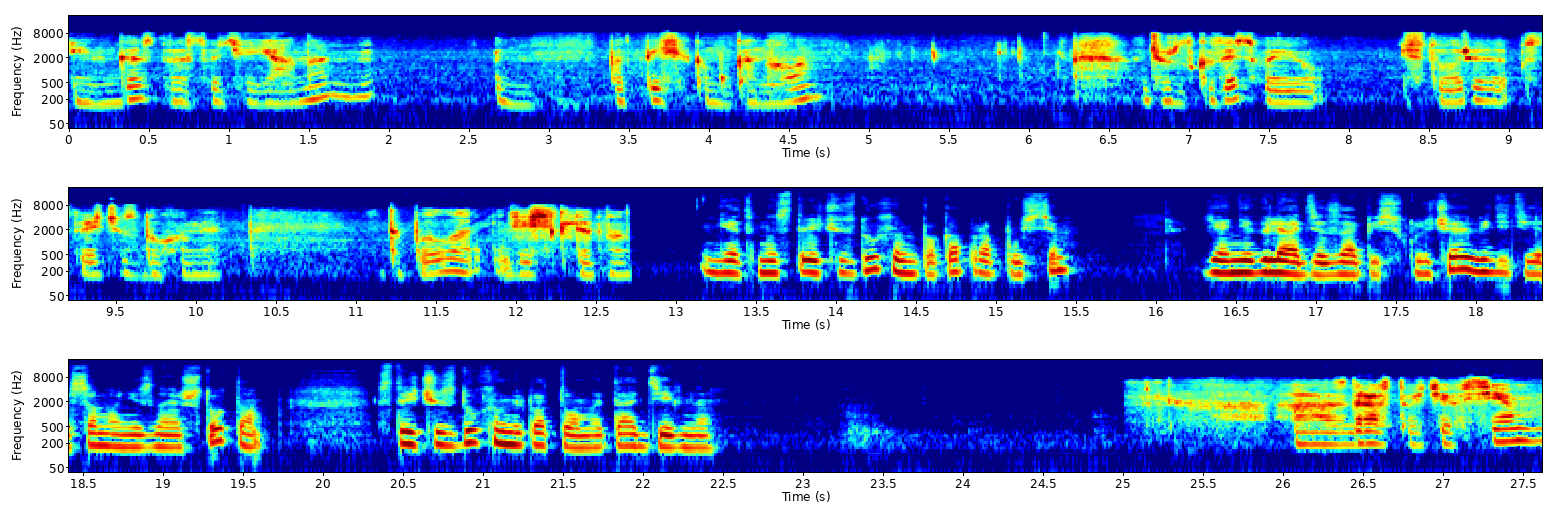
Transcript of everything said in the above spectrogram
Инга. Здравствуйте, Яна. Подписчикам канала. Хочу рассказать свою историю встречи с духами. Это было 10 лет назад. Нет, мы встречу с духами пока пропустим. Я не глядя запись включаю. Видите, я сама не знаю, что там. Встречу с духами потом. Это отдельно. Здравствуйте всем.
